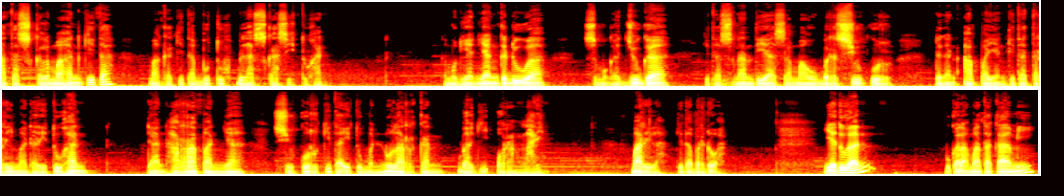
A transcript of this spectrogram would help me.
atas kelemahan kita, maka kita butuh belas kasih Tuhan. Kemudian yang kedua, semoga juga kita senantiasa mau bersyukur dengan apa yang kita terima dari Tuhan dan harapannya syukur kita itu menularkan bagi orang lain. Marilah kita berdoa. Ya Tuhan, bukalah mata kami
